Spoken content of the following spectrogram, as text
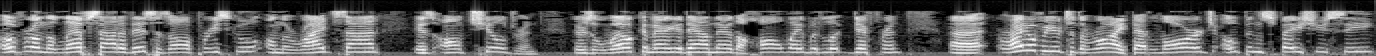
Over on the left side of this is all preschool. On the right side is all children. There's a welcome area down there. The hallway would look different. Uh, right over here to the right, that large open space you see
